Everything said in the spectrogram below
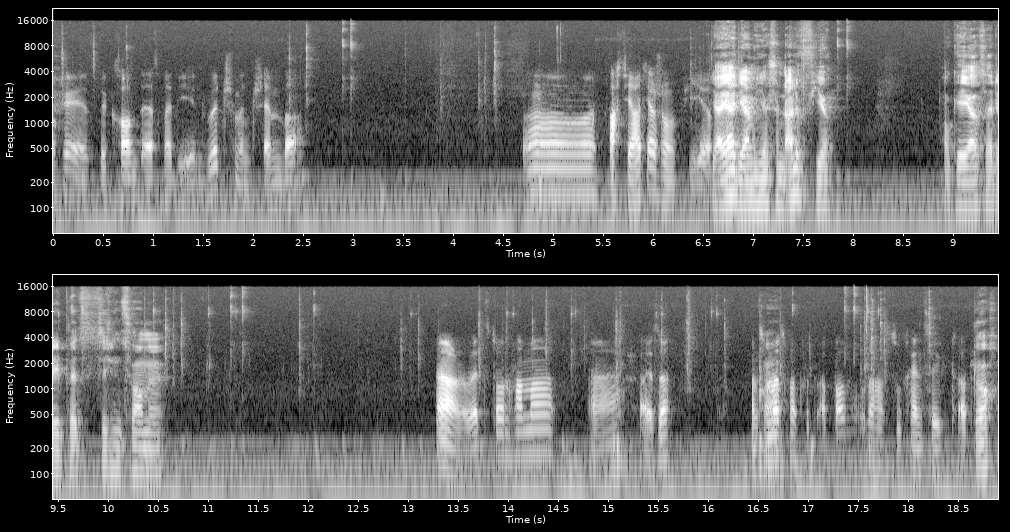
Okay, jetzt bekommt erstmal die Enrichment Chamber. Äh, ach, die hat ja schon vier. Ja, ja, die haben hier schon alle vier. Okay, außer die plötzlichen Formel. Ein Redstone Hammer. Ah, scheiße. Kannst du Ja. das mal kurz abbauen oder hast du kein Silk Doch.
